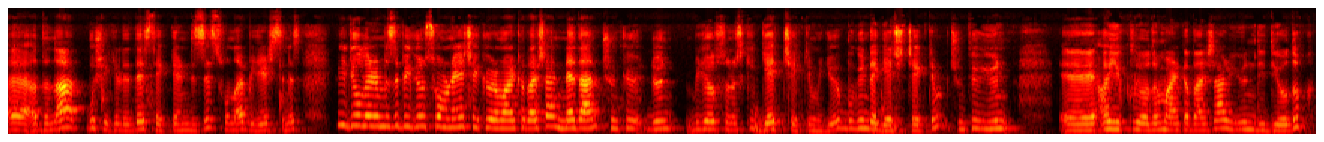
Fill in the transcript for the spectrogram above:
e, adına bu şekilde desteklerinizi sunabilirsiniz. Videolarımızı bir gün sonraya çekiyorum arkadaşlar. Neden? Çünkü dün biliyorsunuz ki geç çektim videoyu. Bugün de geç çektim. Çünkü yün e, ayıklıyordum arkadaşlar. Yün didiyorduk.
